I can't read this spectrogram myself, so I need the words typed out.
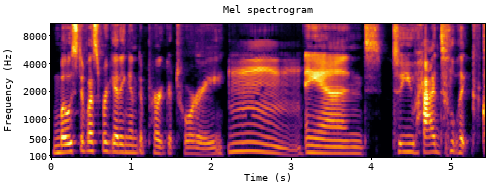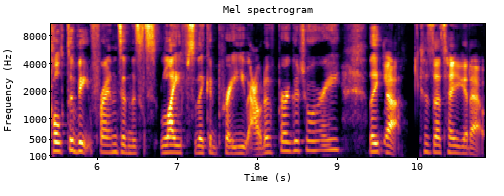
Most of us were getting into purgatory. Mm. And so you had to, like, cultivate friends in this life so they could pray you out of purgatory. Like, Yeah, because that's how you get out.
